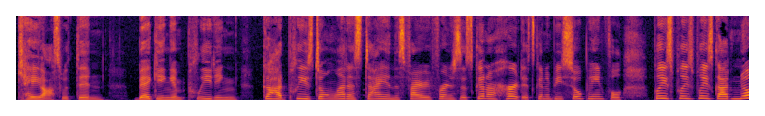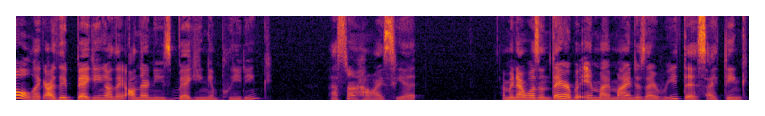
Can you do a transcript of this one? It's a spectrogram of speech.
chaos within begging and pleading, God, please don't let us die in this fiery furnace. It's going to hurt. It's going to be so painful. Please, please, please, God, no. Like, are they begging? Are they on their knees begging and pleading? That's not how I see it. I mean, I wasn't there, but in my mind as I read this, I think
